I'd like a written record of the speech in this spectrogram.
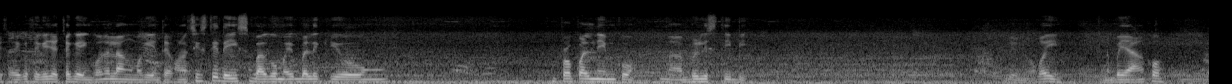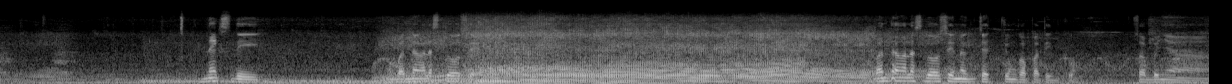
Eh, Sabi ko, sige, tsatsagain ko na lang. Maghihintay ako ng 60 days bago maibalik yung profile name ko na Brillis TV. Yun, okay. Nabayaan ko. Next day, ang bandang alas 12. Bandang alas 12, nag-chat yung kapatid ko. Sabi niya,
